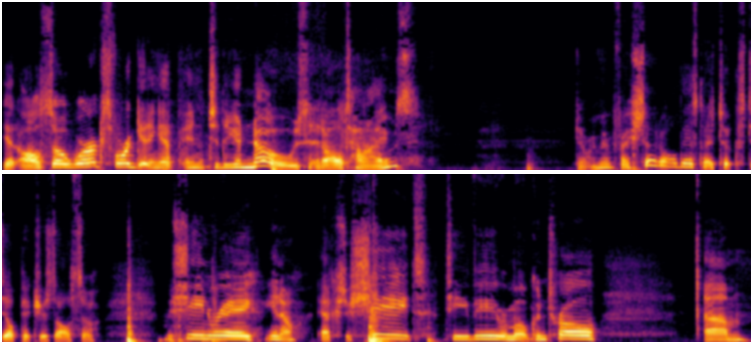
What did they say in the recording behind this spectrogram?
It also works for getting up into the, your nose at all times. Don't remember if I showed all this because I took still pictures also. Machinery, you know, extra sheets, TV, remote control. Um,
